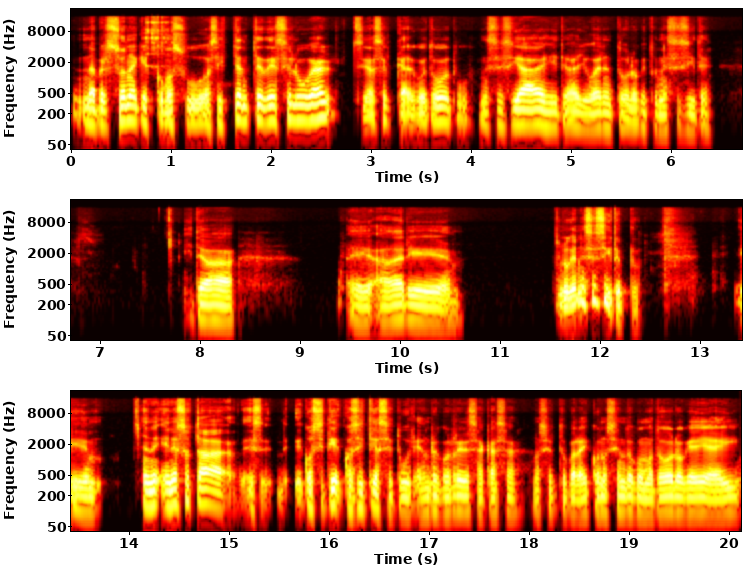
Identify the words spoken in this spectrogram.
una persona que es como su asistente de ese lugar se a hacer cargo de todas tus necesidades y te va a ayudar en todo lo que tú necesites. Y te va eh, a dar eh, lo que necesites. Pues. Eh, en, eso estaba, consistía, ese tour, en recorrer esa casa, ¿no es cierto? Para ir conociendo como todo lo que hay ahí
